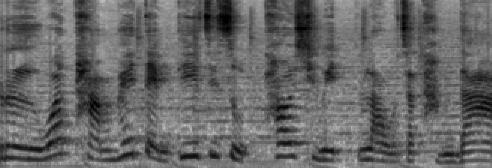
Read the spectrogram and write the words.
หรือว่าทำให้เต็มที่ที่สุดเท่าชีวิตเราจะทำได้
